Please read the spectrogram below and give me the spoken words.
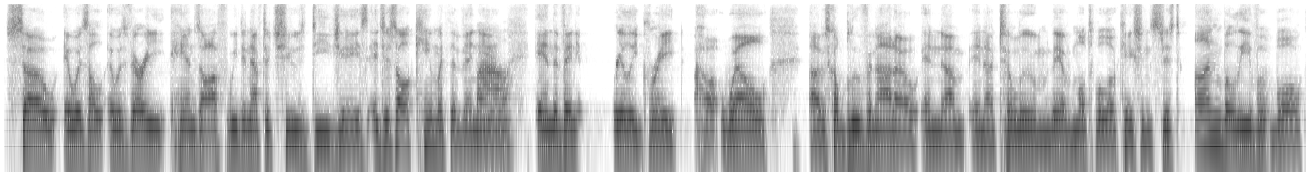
So it was a, it was very hands off. We didn't have to choose DJs. It just all came with the venue, wow. and the venue really great. Uh, well, uh, it was called Blue Venado in um, in uh, Tulum. They have multiple locations. Just unbelievable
